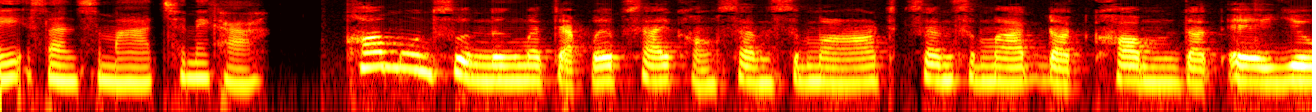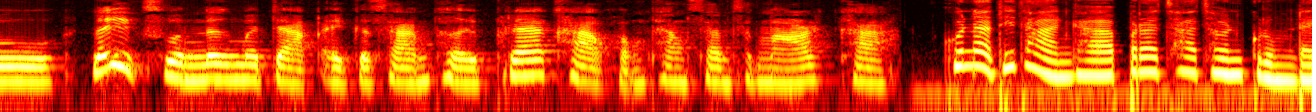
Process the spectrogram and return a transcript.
ต์ SunSmart ใช่ไหมคะ ข้อมูลส่วนหนึ่งมาจากเว็บไซต์ของ SunSmart sunsmart.com.au และอีกส่วนหนึ่งมาจากเอกสารเผยแพร่ข่าวของทาง SunSmart ค่ะ คุณอธิษฐานคะประชาชนกลุ่มใด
